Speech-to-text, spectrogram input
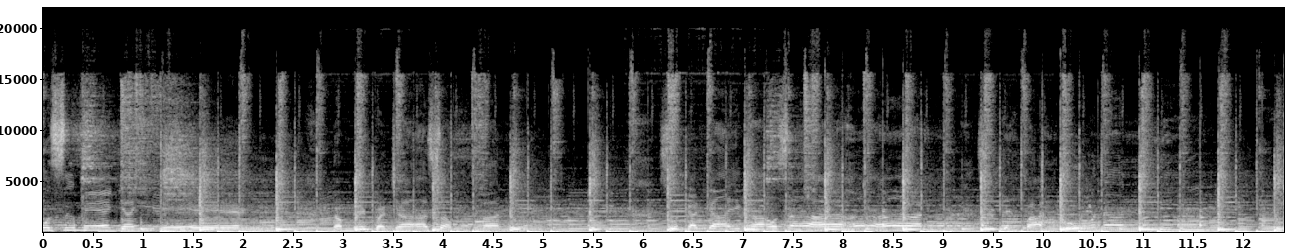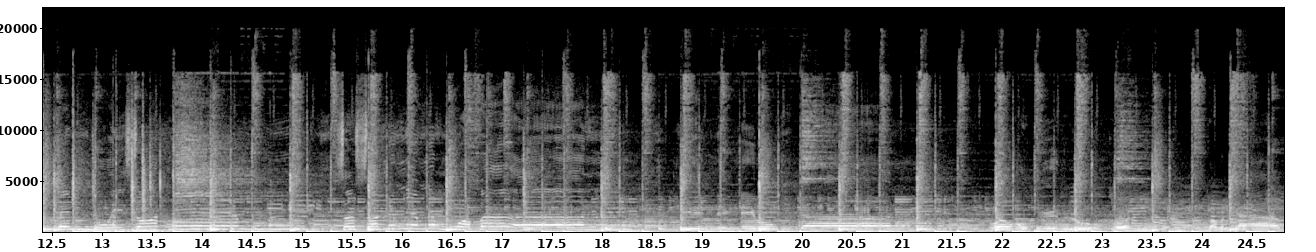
าซื้อแม่ใหญ่เองตำแหน่งประชาสัมพันธ์ศูนย์กระจายข่าวสารสื่อเป็นปานโคนั้น เป็นหน่วยสอดแนมสอดสอดแนมแนมน้ำหัวบ้านยืนหนึ่งในวงการเว่าพื้นลูกคนบางงาม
